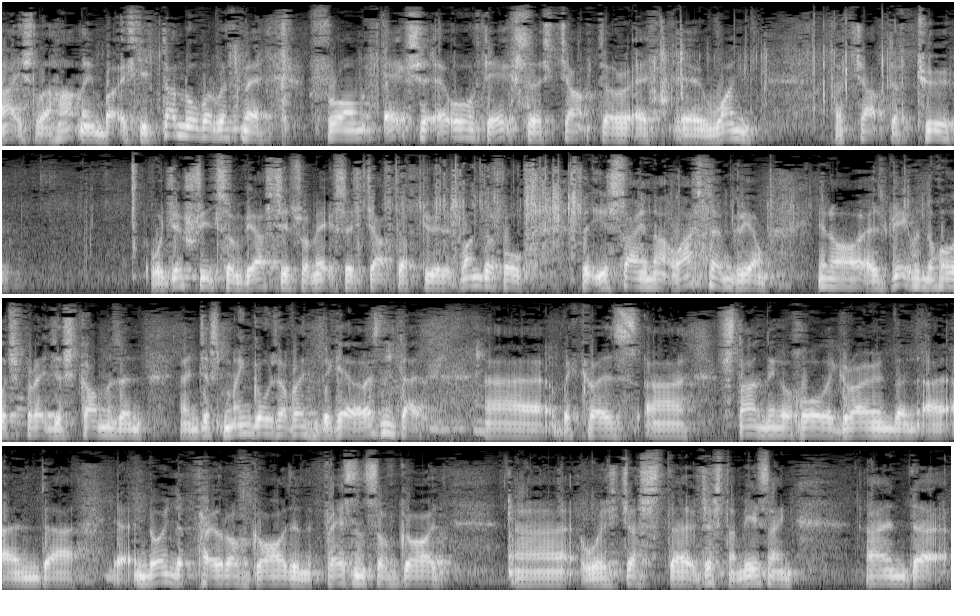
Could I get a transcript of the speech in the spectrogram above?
actually happening. But if you turn over with me from Exodus, over to Exodus chapter uh, 1 or chapter 2, we'll just read some verses from Exodus chapter 2. It's wonderful that you sang that last time, Graham. You know, it's great when the Holy Spirit just comes and, and just mingles everything together, isn't it? Uh, because uh, standing on holy ground and, uh, and uh, knowing the power of God and the presence of God uh, was just uh, just amazing. And I,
